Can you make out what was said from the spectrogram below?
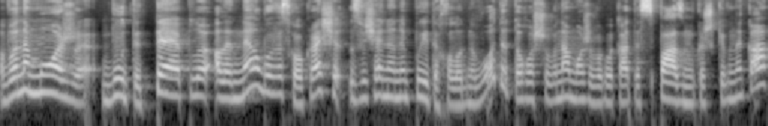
вона може бути теплою, але не обов'язково. Краще, звичайно, не пити холодну воду, тому що вона може викликати спазм кишківника,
